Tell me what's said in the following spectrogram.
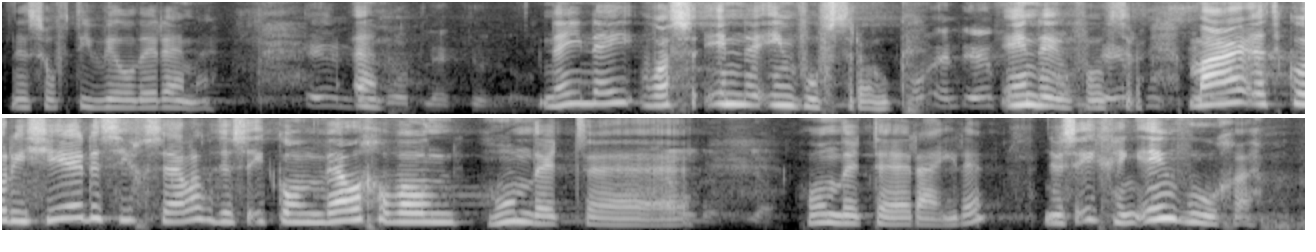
Net alsof die wilde remmen. In de Nee, nee, was in de invoegstrook. Oh, in de, in de invoegstrook. Maar het corrigeerde zichzelf, dus ik kon wel gewoon 100, 100 rijden. Dus ik ging invoegen.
